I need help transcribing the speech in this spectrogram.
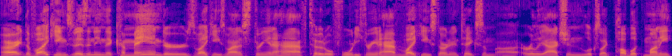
All right, the Vikings visiting the Commanders. Vikings minus three and a half total, 43 and a half. Vikings starting to take some uh, early action. Looks like public money.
